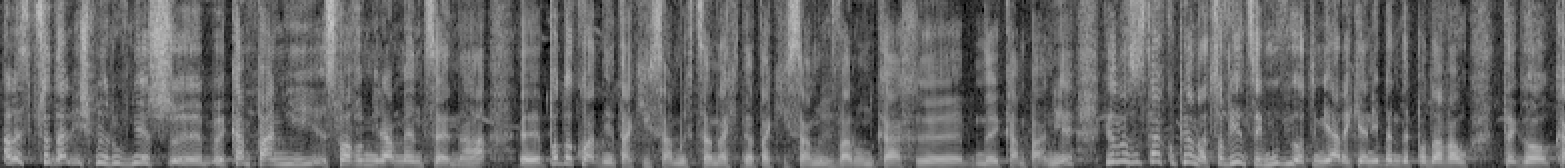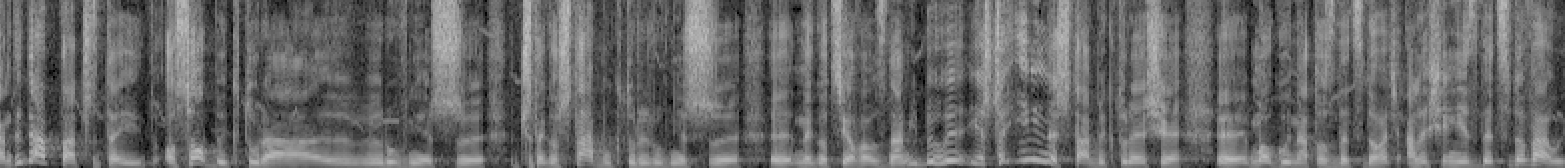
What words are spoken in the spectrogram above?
ale sprzedaliśmy również e, kampanii Sławomira Mencena e, po dokładnie takich samych cenach i na takich samych warunkach kampanię i ona została kupiona. Co więcej, mówił o tym Jarek, ja nie będę podawał tego kandydata, czy tej osoby, która również, czy tego sztabu, który również negocjował z nami. Były jeszcze inne sztaby, które się e, mogły na to zdecydować, ale się nie zdecydowały.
